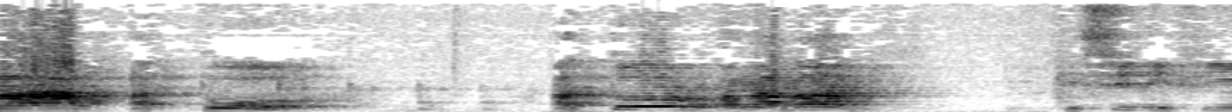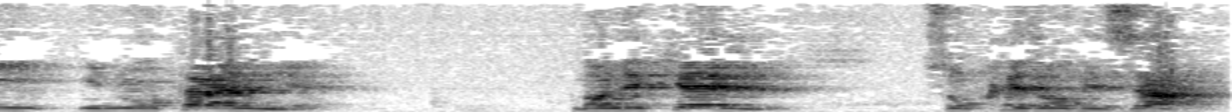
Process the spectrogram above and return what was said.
par At-Tour. At-Tour en arabe qui signifie une montagne dans laquelle sont présents des arbres.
